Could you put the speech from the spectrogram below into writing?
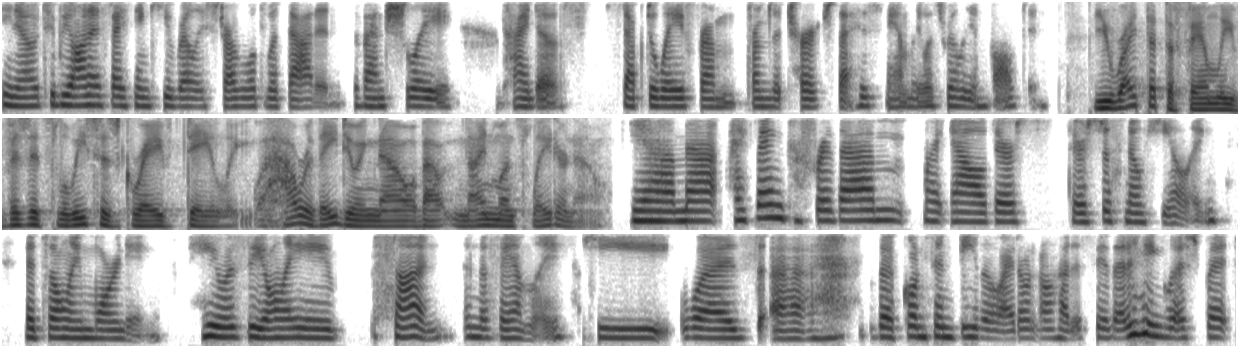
you know, to be honest, I think he really struggled with that and eventually kind of stepped away from from the church that his family was really involved in. You write that the family visits Luis's grave daily. How are they doing now about 9 months later now? Yeah, Matt, I think for them right now there's there's just no healing. It's only mourning he was the only son in the family. He was uh, the consentido. I don't know how to say that in English, but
